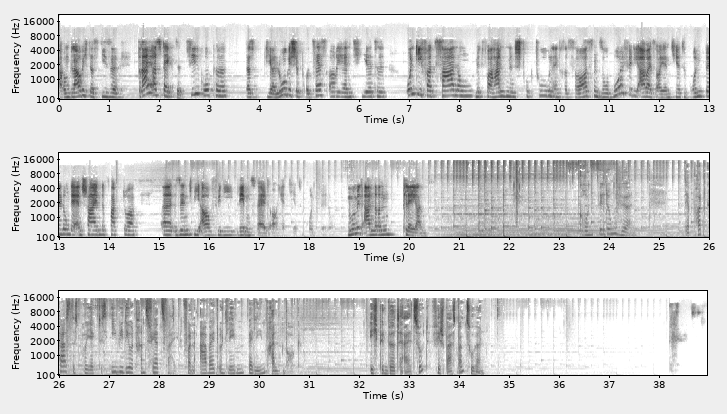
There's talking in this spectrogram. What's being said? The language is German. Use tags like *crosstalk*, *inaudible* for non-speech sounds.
Darum glaube ich, dass diese drei Aspekte, Zielgruppe, das dialogische, prozessorientierte und die Verzahnung mit vorhandenen Strukturen und Ressourcen sowohl für die arbeitsorientierte Grundbildung der entscheidende Faktor äh, sind, wie auch für die lebensweltorientierte Grundbildung. Nur mit anderen Playern. Grundbildung hören. Der Podcast des Projektes E-Video Transfer 2 von Arbeit und Leben Berlin-Brandenburg. Ich bin Birte Alzut. Viel Spaß beim Zuhören.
